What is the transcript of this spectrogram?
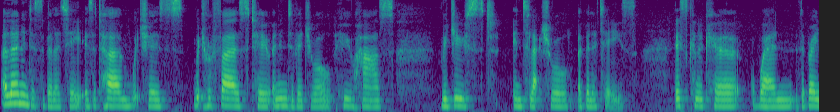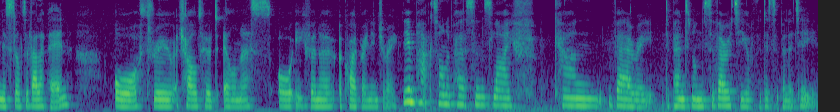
A learning disability is a term which is which refers to an individual who has reduced intellectual abilities. This can occur when the brain is still developing or through a childhood illness or even a acquired brain injury. The impact on a person's life can vary depending on the severity of the disability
